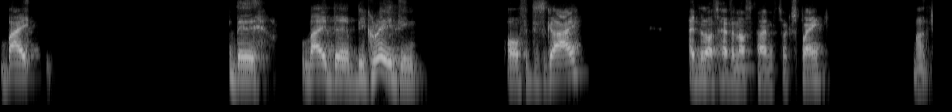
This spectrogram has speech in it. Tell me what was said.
By the by the degrading of this guy, I do not have enough time to explain, but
